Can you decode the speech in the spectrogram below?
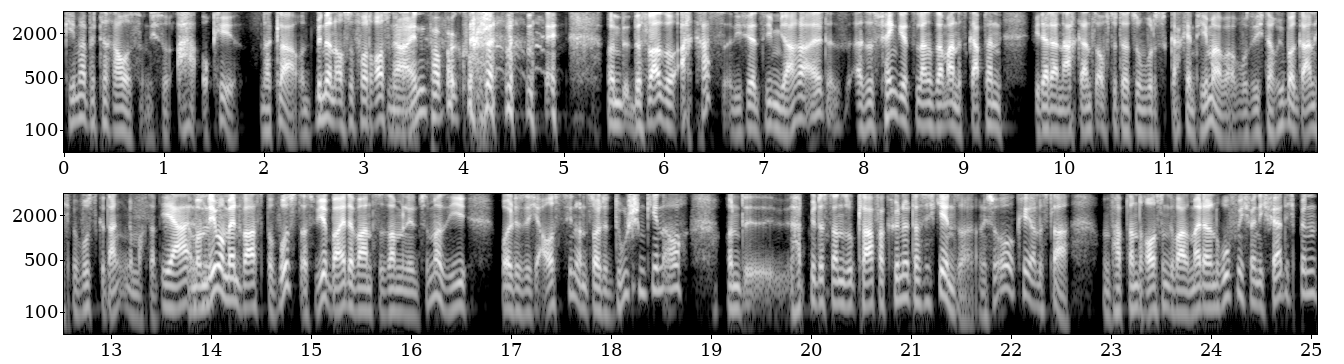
geh mal bitte raus. Und ich so, ah, okay, na klar. Und bin dann auch sofort rausgegangen. Nein, Papa guckt. Und das war so, ach krass, die ist jetzt sieben Jahre alt. Also es fängt jetzt langsam an. Es gab dann wieder danach ganz oft Situationen, wo das gar kein Thema war, wo sie sich darüber gar nicht bewusst Gedanken gemacht hat. Ja, Aber in dem Moment war es bewusst, dass wir beide waren zusammen in dem Zimmer. Sie wollte sich ausziehen und sollte duschen gehen auch und äh, hat mir das dann so klar verkündet, dass ich gehen soll. Und ich so, oh, okay, alles klar. Und habe dann draußen gewartet. Meinte, dann ruf mich, wenn ich fertig bin.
